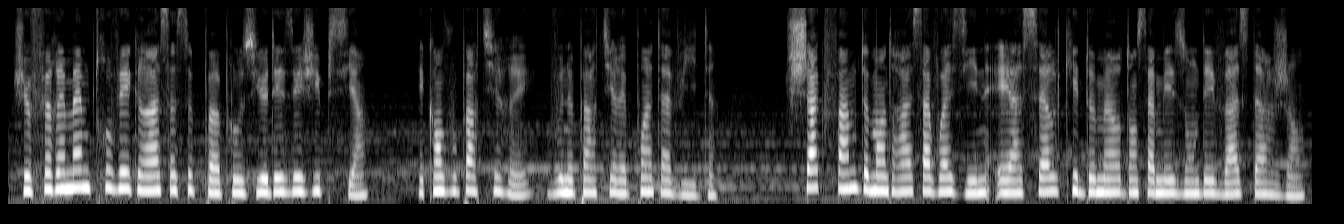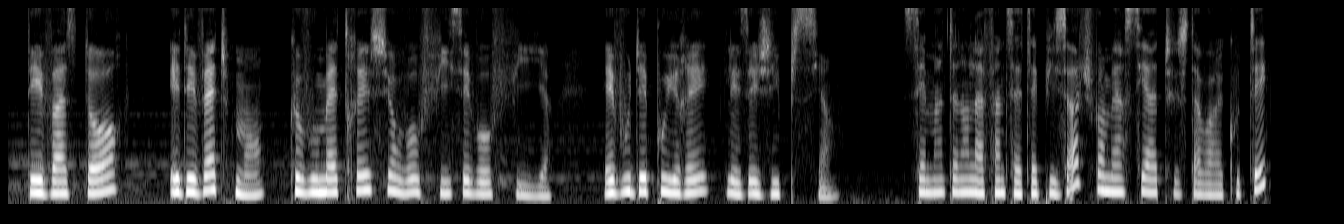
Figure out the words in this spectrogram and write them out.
Je ferai même trouver grâce à ce peuple aux yeux des Égyptiens, et quand vous partirez, vous ne partirez point à vide. Chaque femme demandera à sa voisine et à celle qui demeure dans sa maison des vases d'argent, des vases d'or et des vêtements que vous mettrez sur vos fils et vos filles et vous dépouillerez les Égyptiens. C'est maintenant la fin de cet épisode. Je vous remercie à tous d'avoir écouté.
